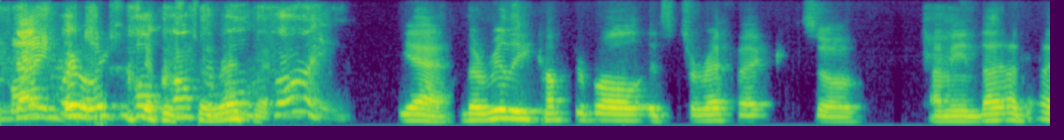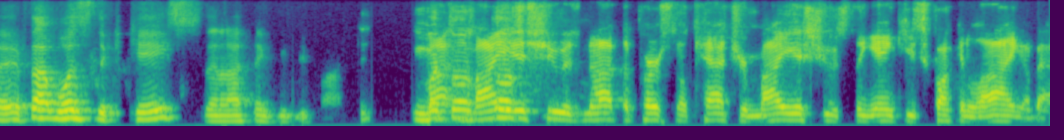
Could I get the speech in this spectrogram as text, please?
if mind- That's Their what keeps Cole relationship is comfortable. terrific. Fine. Yeah, they're really comfortable. It's terrific. So I mean, that, if that was the case, then I think we'd be fine. My, But those- my those- issue is not the personal catcher. My issue is the Yankees fucking lying about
